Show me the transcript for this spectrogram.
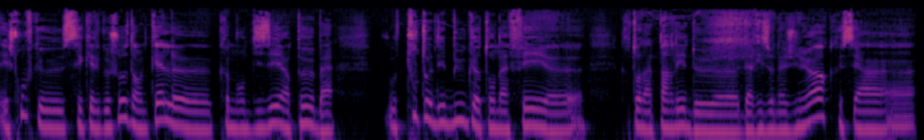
Et je trouve que c'est quelque chose dans lequel, euh, comme on disait un peu, bah, tout au début, quand on a fait, euh, quand on a parlé de euh, d'Arizona Junior, que c'est un,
